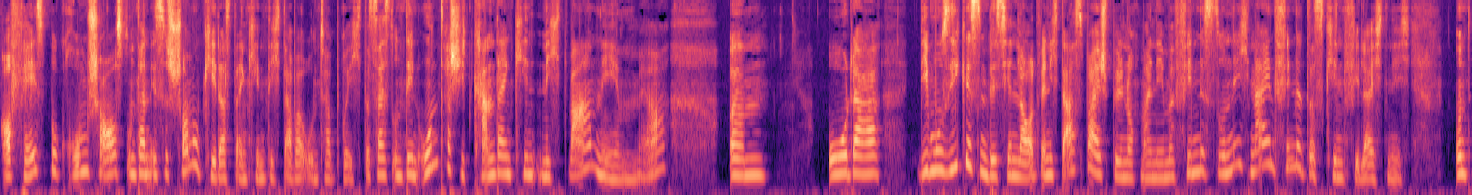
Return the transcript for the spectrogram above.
auf Facebook rumschaust und dann ist es schon okay, dass dein Kind dich dabei unterbricht. Das heißt, und den Unterschied kann dein Kind nicht wahrnehmen, ja. Ähm, oder die Musik ist ein bisschen laut. Wenn ich das Beispiel nochmal nehme, findest du nicht? Nein, findet das Kind vielleicht nicht. Und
